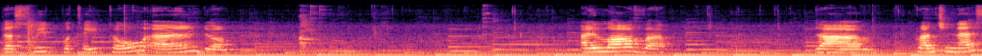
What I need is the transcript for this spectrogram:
the sweet potato and uh, I love uh, the um, crunchiness.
